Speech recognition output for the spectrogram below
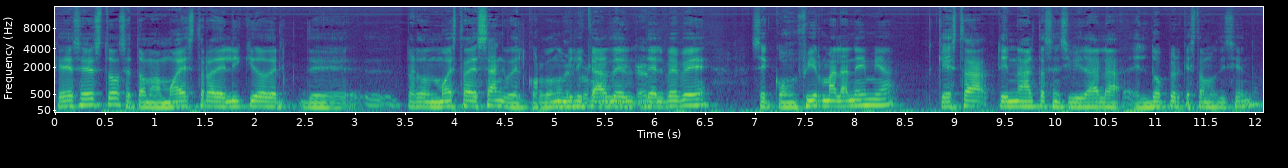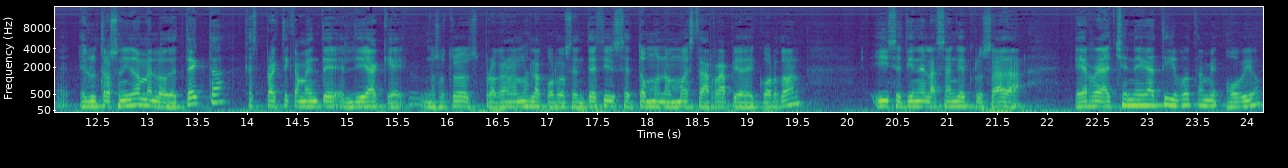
¿Qué es esto? Se toma muestra de líquido, del, de, perdón, muestra de sangre del cordón umbilical del, del, bebé, se confirma la anemia, que esta tiene una alta sensibilidad, la, el Doppler que estamos diciendo. El ultrasonido me lo detecta, que es prácticamente el día que nosotros programamos la cordocentesis, se toma una muestra rápida de cordón y se tiene la sangre cruzada RH negativo también, obvio,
